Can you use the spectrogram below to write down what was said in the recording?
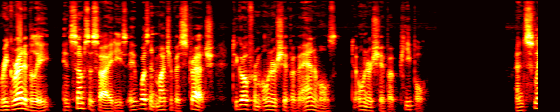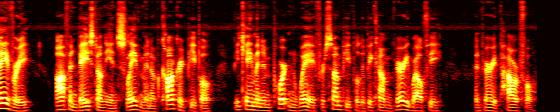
Regrettably, in some societies, it wasn't much of a stretch to go from ownership of animals to ownership of people. And slavery, often based on the enslavement of conquered people, became an important way for some people to become very wealthy and very powerful.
